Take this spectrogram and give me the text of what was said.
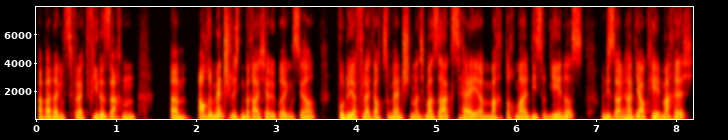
aber da gibt es vielleicht viele Sachen, ähm, auch im menschlichen Bereich ja übrigens, ja, wo du ja vielleicht auch zu Menschen manchmal sagst, hey, äh, mach doch mal dies und jenes. Und die sagen halt, ja, okay, mache ich.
